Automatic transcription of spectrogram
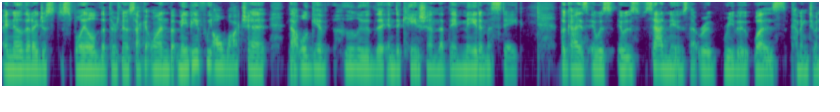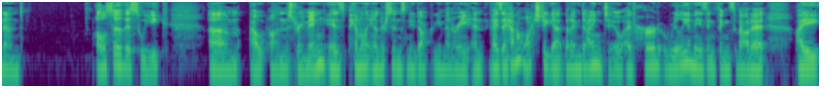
I know that I just spoiled that there's no second one, but maybe if we all watch it, that will give Hulu the indication that they made a mistake. But guys, it was it was sad news that re- reboot was coming to an end. Also this week, um, out on the streaming is Pamela Anderson's new documentary. And guys, I haven't watched it yet, but I'm dying to. I've heard really amazing things about it. I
